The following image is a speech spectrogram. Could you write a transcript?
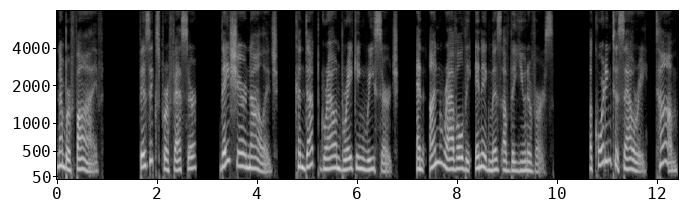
Number 5. Physics professor. They share knowledge, conduct groundbreaking research, and unravel the enigmas of the universe. According to salary.com,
